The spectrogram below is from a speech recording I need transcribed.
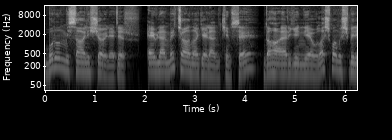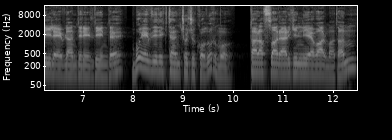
Bunun misali şöyledir. Evlenme çağına gelen kimse daha erginliğe ulaşmamış biriyle evlendirildiğinde bu evlilikten çocuk olur mu? Taraflar erginliğe varmadan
